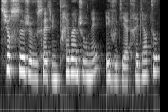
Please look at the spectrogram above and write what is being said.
Sur ce, je vous souhaite une très bonne journée et vous dis à très bientôt.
